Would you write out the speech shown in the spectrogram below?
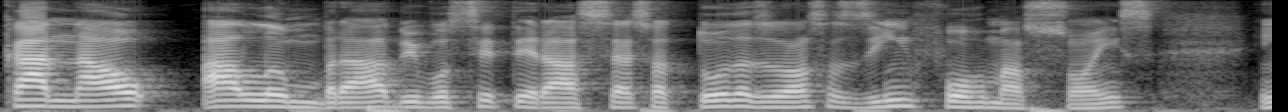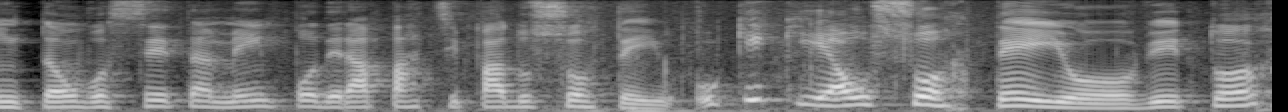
Canal Alambrado e você terá acesso a todas as nossas informações. Então você também poderá participar do sorteio. O que, que é o sorteio, Vitor?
